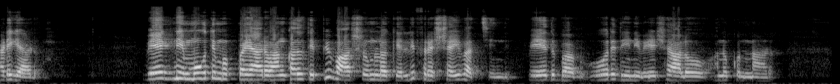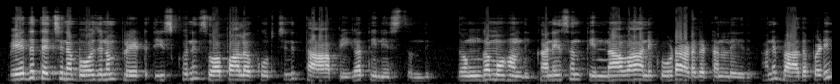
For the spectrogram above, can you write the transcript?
అడిగాడు. వేగ్ని మూతి ముప్పై ఆరు అంకలు తిప్పి వాష్రూంలోకి వెళ్ళి ఫ్రెష్ అయి వచ్చింది. వేదు బాబు ఊరి దీని వేషాలు అనుకున్నాడు. వేద తెచ్చిన భోజనం ప్లేట్ తీసుకుని సోఫాలో కూర్చుని తాపీగా తినేస్తుంది. దొంగ మొహంది. కనీసం తిన్నావా అని కూడా అడగటం లేదు అని బాధపడి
